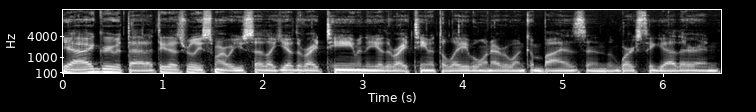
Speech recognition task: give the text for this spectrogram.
Yeah, I agree with that. I think that's really smart what you said. Like you have the right team and then you have the right team at the label and everyone combines and works together. And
